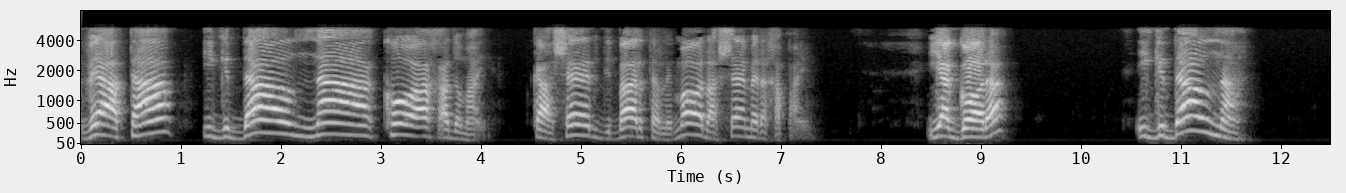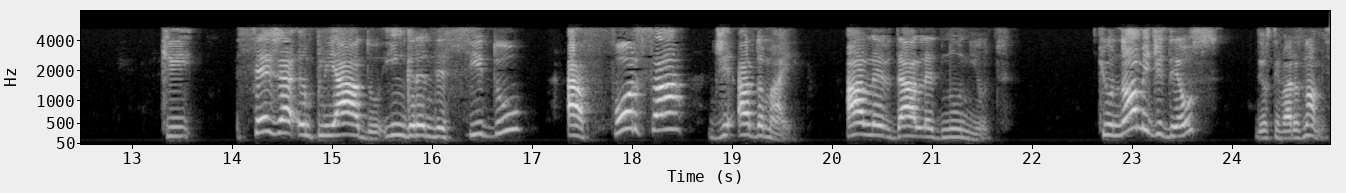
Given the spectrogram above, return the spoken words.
Ve'ata igdal na koach adomai. Kasher dibarta lemor Hashem erachapayim. E agora, igdalna, que seja ampliado e engrandecido a força de Adomai. Alev Daled Nun Que o nome de Deus, Deus tem vários nomes,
